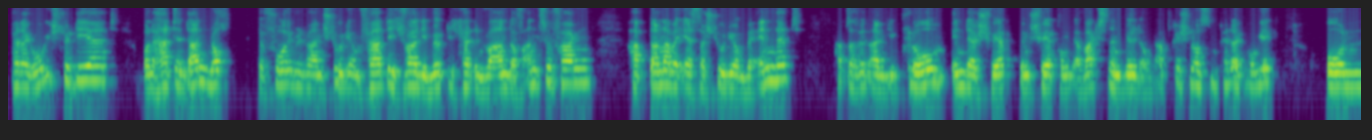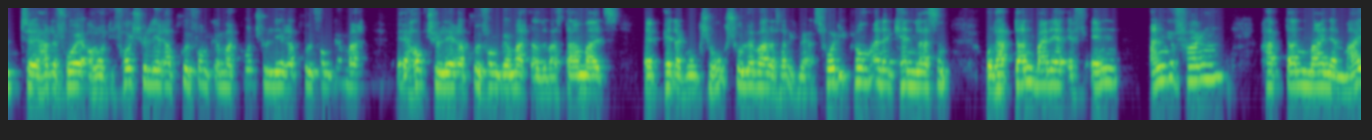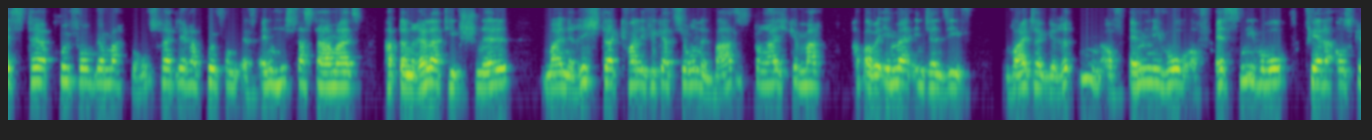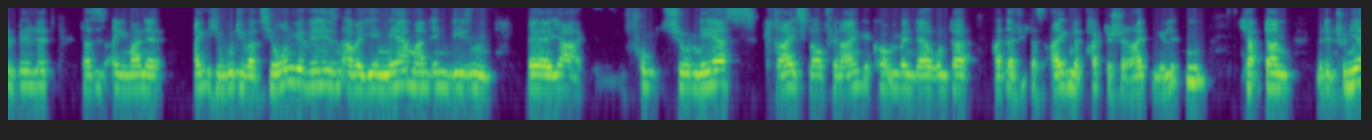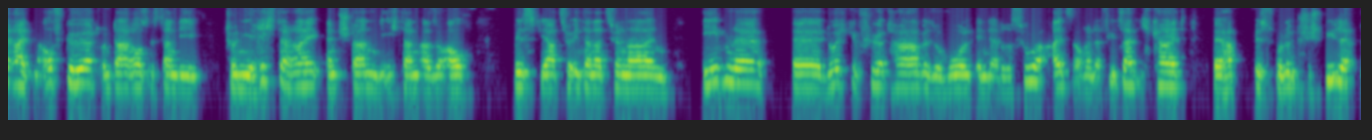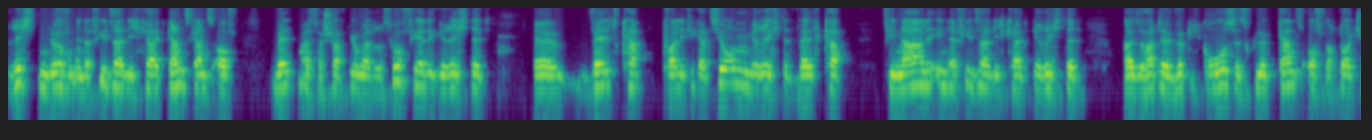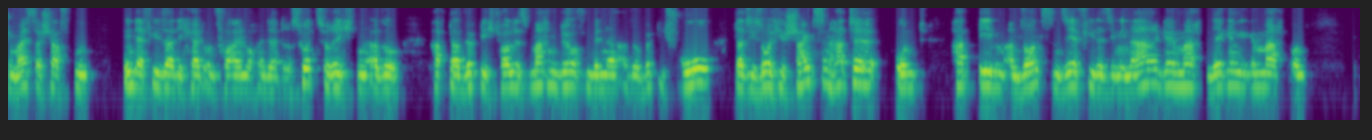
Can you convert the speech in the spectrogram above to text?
Pädagogik studiert und hatte dann noch, bevor ich mit meinem Studium fertig war, die Möglichkeit in Warndorf anzufangen. Habe dann aber erst das Studium beendet habe das mit einem Diplom in der Schwer, im Schwerpunkt Erwachsenenbildung abgeschlossen, Pädagogik. Und äh, hatte vorher auch noch die Volksschullehrerprüfung gemacht, Grundschullehrerprüfung gemacht, äh, Hauptschullehrerprüfung gemacht, also was damals äh, pädagogische Hochschule war, das habe ich mir als Vordiplom anerkennen lassen und habe dann bei der FN angefangen, habe dann meine Meisterprüfung gemacht, Berufsreitlehrerprüfung, FN hieß das damals, habe dann relativ schnell meine Richterqualifikation im Basisbereich gemacht, habe aber immer intensiv weiter geritten, auf M-Niveau, auf S-Niveau, Pferde ausgebildet. Das ist eigentlich meine eigentliche Motivation gewesen. Aber je mehr man in diesen äh, ja, Funktionärskreislauf hineingekommen bin, darunter hat natürlich das eigene praktische Reiten gelitten. Ich habe dann mit dem Turnierreiten aufgehört und daraus ist dann die Turnierrichterei entstanden, die ich dann also auch bis ja zur internationalen Ebene äh, durchgeführt habe, sowohl in der Dressur als auch in der Vielseitigkeit. Ich habe bis Olympische Spiele richten dürfen in der Vielseitigkeit, ganz, ganz oft Weltmeisterschaft junger Dressurpferde gerichtet, äh, Weltcup-Qualifikationen gerichtet, Weltcup-Finale in der Vielseitigkeit gerichtet. Also hatte wirklich großes Glück, ganz oft auch deutsche Meisterschaften in der Vielseitigkeit und vor allem auch in der Dressur zu richten. Also habe da wirklich Tolles machen dürfen, bin da also wirklich froh, dass ich solche Chancen hatte und habe eben ansonsten sehr viele Seminare gemacht, Lehrgänge gemacht und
